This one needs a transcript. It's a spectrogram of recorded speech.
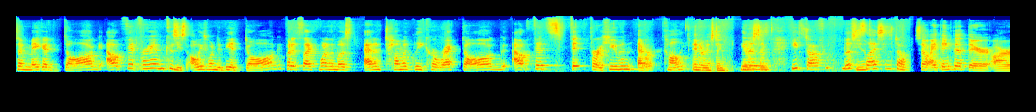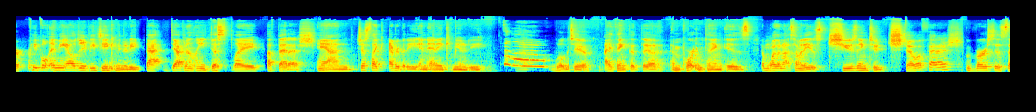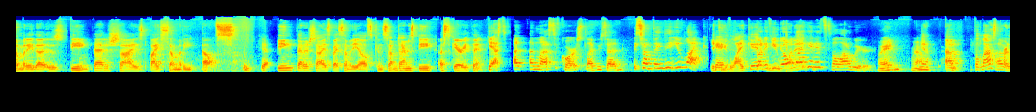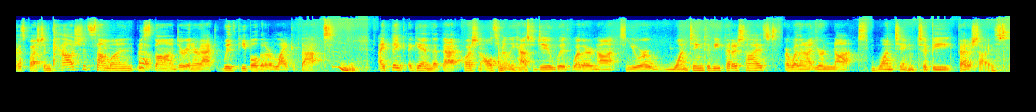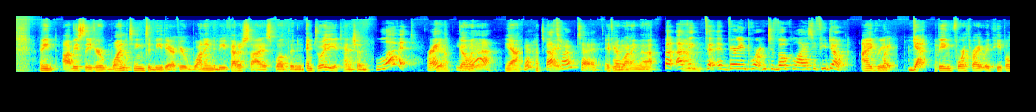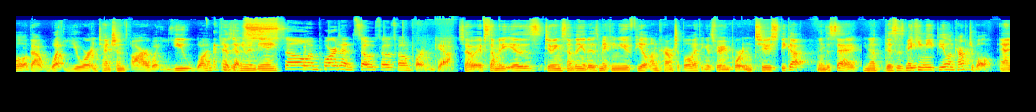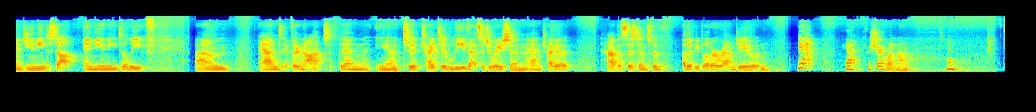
to make a dog outfit for him because he's always wanted to be a dog. But it's like one of the most anatomically correct dog outfits fit for a human ever. Collie. Interesting. He lives Interesting. in, he eats dog food, lives his Yeah. life as a dog. So I think that there are people in the LGBT community that definitely display a fetish, and just like everybody in any community Hello. Will do. I think that the important thing is whether or not somebody is choosing to show a fetish versus somebody that is being fetishized by somebody else. Yeah. Being fetishized by somebody else can sometimes be a scary thing. Yes, uh, unless, of course, like we said, it's something that you like. If you like it but if you, you don't like it- it, it's a lot of weird, right? Yeah. Um, the last part of this question how should someone Oh. respond or interact with people that are like that? I think, again, that that question ultimately has to do with whether or not you are wanting to be fetishized or whether or not you're not wanting to be fetishized. I mean, obviously, if you're wanting to be there, if you're wanting to be fetishized, well, then enjoy the attention. Love it, right? You know, go with it. Yeah, Yeah, that's, that's, what I would say. If you're I mean, wanting that. But I Um, think it's very important to vocalize if you don't. I agree. Right. Yeah. being forthright with people about what your intentions are, what you want as a human being. So important. So, so, so important. Yeah. So if somebody is doing something that is making you feel uncomfortable, I think it's very important to speak up and to say, you know, this is making me feel uncomfortable and you need to stop and you need to leave. Um, and if they're not, then, you know, to try to leave that situation and try to have assistance with other people that are around you and Yeah. Yeah, for sure. whatnot. Yeah.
